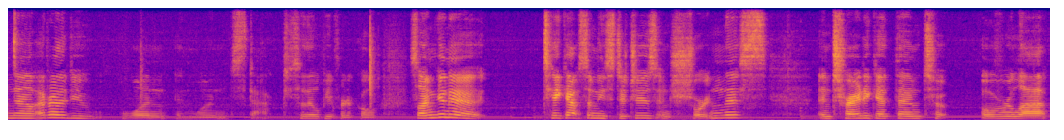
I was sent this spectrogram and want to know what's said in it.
No, I'd rather do one and one stacked, so they'll be vertical. So I'm gonna take out some of these stitches and shorten this and try to get them to overlap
